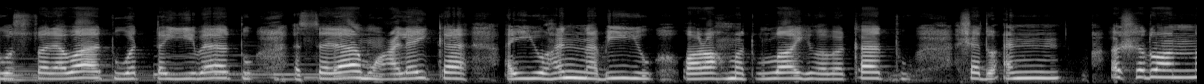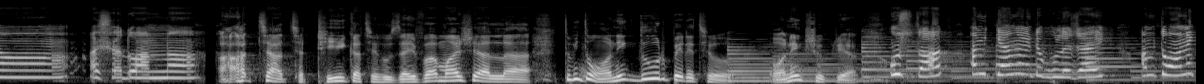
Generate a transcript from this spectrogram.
والصلوات والطيبات السلام عليك أيها النبي ورحمة الله وبركاته أشهد أن أشهد أن أشهد أن আচ্ছা আচ্ছা ঠিক আছে হুজাইফা মাশাআল্লাহ তুমি তো অনেক দূর পেরেছো অনেক শুক্রিয়া উস্তাদ আমি কেন এটা ভুলে যাই আমি তো অনেক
